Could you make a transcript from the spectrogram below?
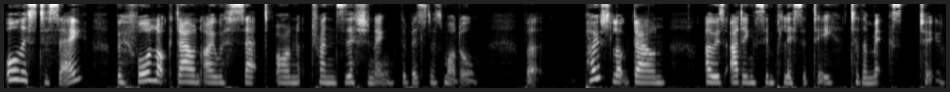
All this to say, before lockdown, I was set on transitioning the business model. But post lockdown, I was adding simplicity to the mix too.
